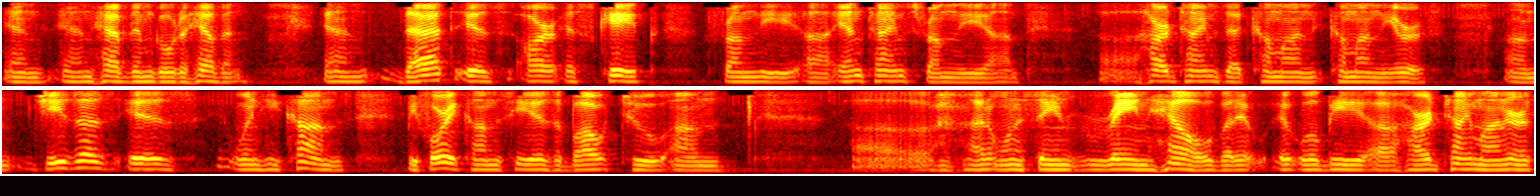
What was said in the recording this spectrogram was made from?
and, and have them go to heaven. And that is our escape from the uh, end times, from the uh, uh, hard times that come on come on the earth. Um, Jesus is when he comes. Before he comes, he is about to um, uh, I don't want to say rain hell, but it, it will be a hard time on earth.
